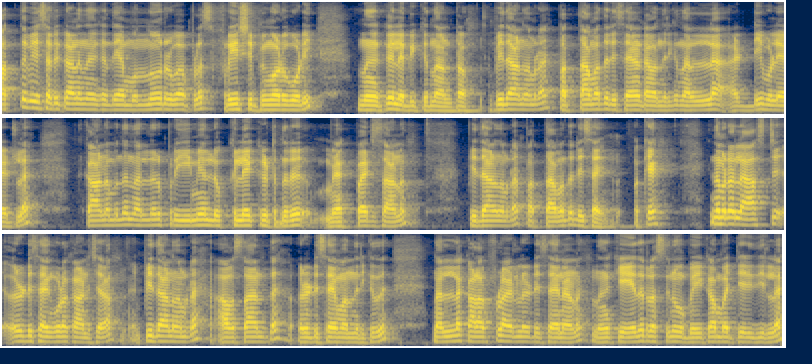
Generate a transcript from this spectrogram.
പത്ത് പീസ് എടുക്കുകയാണെങ്കിൽ നിങ്ങൾക്ക് എന്ത് ചെയ്യാം? മുന്നൂറ് രൂപ പ്ലസ് ഫ്രീ ഷിപ്പിങ്ങോട് കൂടി നിങ്ങൾക്ക് ലഭിക്കുന്നതാണ് കേട്ടോ അപ്പോൾ ഇതാണ് നമ്മുടെ പത്താമത്തെ ഡിസൈനായിട്ട് വന്നിരിക്കുന്നത്. നല്ല അടിപൊളിയായിട്ടുള്ള കാണുമ്പോൾ തന്നെ നല്ലൊരു പ്രീമിയം ലുക്കിലേക്ക് കിട്ടുന്നൊരു നെക്ക് പാച്ചസ് ആണ്. അപ്പോൾ ഇതാണ് നമ്മുടെ പത്താമത്തെ ഡിസൈൻ ഓക്കെ നമ്മുടെ ലാസ്റ്റ് ഒരു ഡിസൈൻ കൂടെ കാണിച്ചു തരാം. ഇപ്പോൾ ഇതാണ് നമ്മുടെ അവസാനത്തെ ഒരു ഡിസൈൻ വന്നിരിക്കുന്നത്. നല്ല കളർഫുൾ ആയിട്ടുള്ള ഡിസൈനാണ് നിങ്ങൾക്ക് ഏത് ഡ്രസ്സിനും ഉപയോഗിക്കാൻ പറ്റിയ രീതിയിലുള്ള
